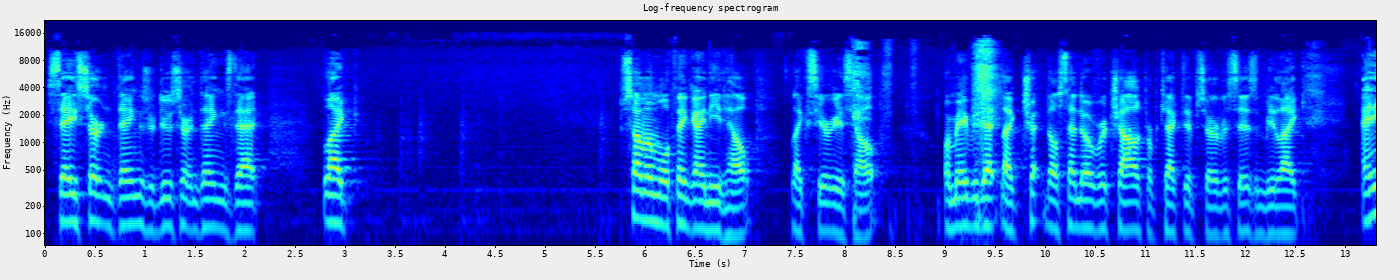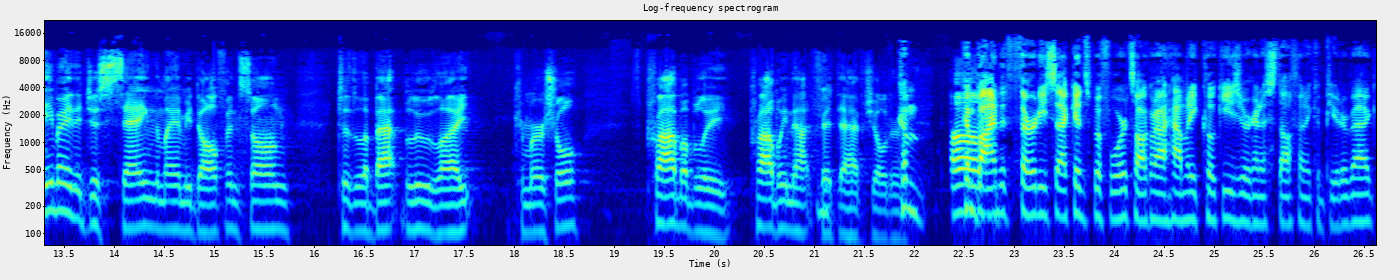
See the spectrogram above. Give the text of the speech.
say certain things or do certain things that, like, someone will think I need help, like serious help, or maybe that like tr- they'll send over Child Protective Services and be like, anybody that just sang the Miami Dolphins song to the Labatt Blue Light commercial is probably probably not fit to have children. Com- Um, combined with 30 seconds before talking about how many cookies you're going to stuff in a computer bag.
